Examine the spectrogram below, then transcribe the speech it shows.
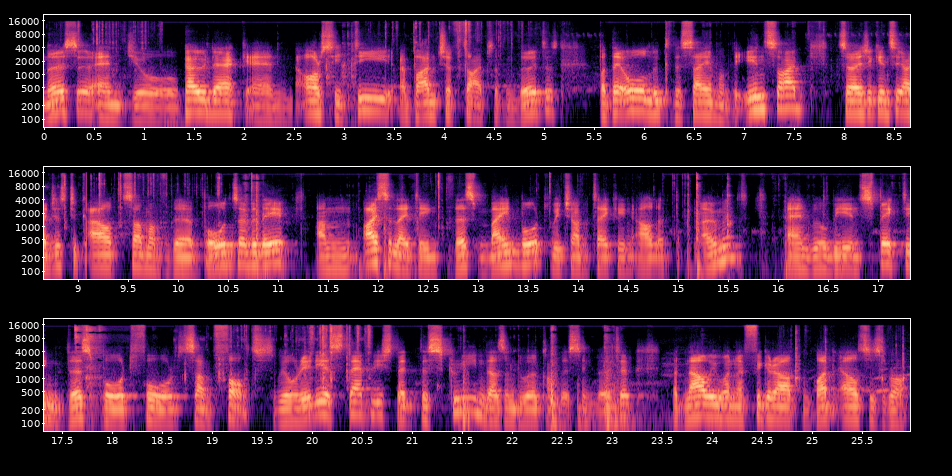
Mecer and your Kodak and RCT, a bunch of types of inverters but they all look the same on the inside. So as you can see, I just took out some of the boards over there. I'm isolating this main board, which I'm taking out at the moment. And we'll be inspecting this board for some faults. We already established that the screen doesn't work on this inverter, but now we want to figure out what else is wrong.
